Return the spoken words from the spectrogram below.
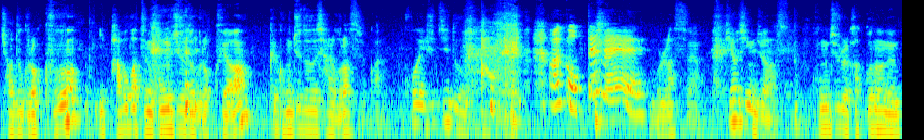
저도 그렇고 이 바보 같은 공주도 그렇고요. 그 공주도 잘 울었을 거야. 코에 휴지도 아까 없대매. 몰랐어요. 피어싱인 줄 알았어. 공주를 갖고 노는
